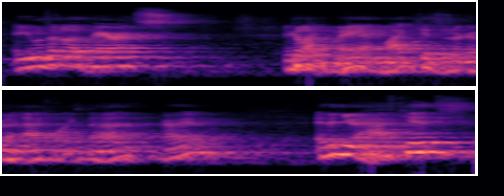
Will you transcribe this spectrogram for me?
and you look at other parents, and you're like, man, my kids are going to act like that, right? And then you have kids,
